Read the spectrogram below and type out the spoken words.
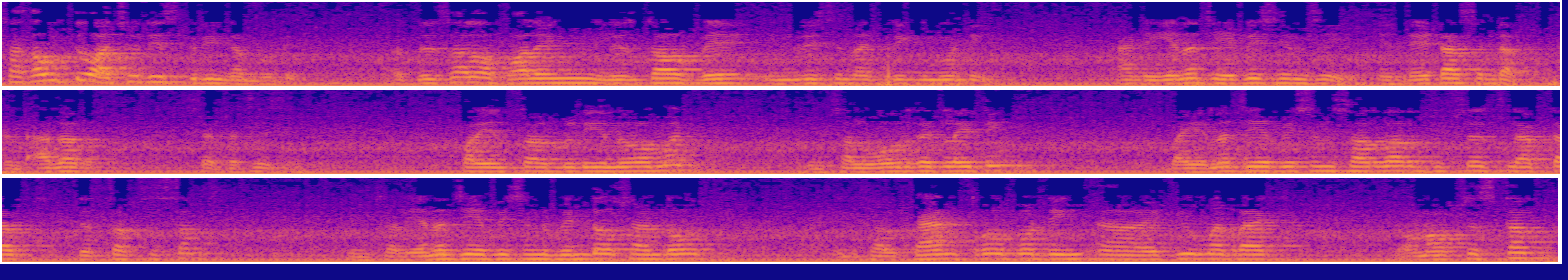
So how to achieve this green computing? Uh, these are the following list of way increasing the green computing and energy efficiency in data center and other facilities. For install building environment, install overhead lighting, by energy efficient server, laptops, desktop systems, install energy efficient windows and doors, install fan throughput in, uh, equipment rack, on off system,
